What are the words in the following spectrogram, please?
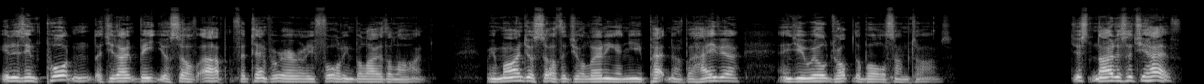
It is important that you don't beat yourself up for temporarily falling below the line. Remind yourself that you're learning a new pattern of behavior and you will drop the ball sometimes. Just notice that you have.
